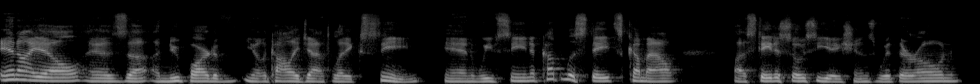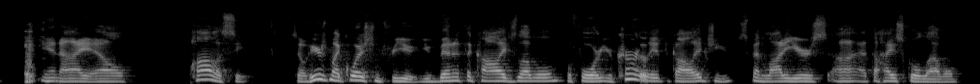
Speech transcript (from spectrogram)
NIL is uh, a new part of you know the college athletics scene, and we've seen a couple of states come out, uh, state associations with their own NIL policy. So here's my question for you. You've been at the college level before. You're currently at the college. You spent a lot of years uh, at the high school level.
